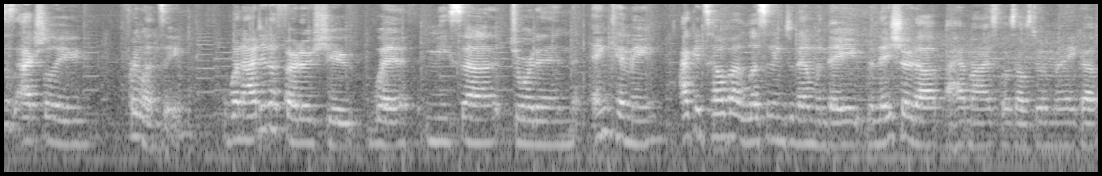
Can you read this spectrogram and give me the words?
is actually for Lindsay. When I did a photo shoot with Misa, Jordan, and Kimi, I could tell by listening to them when they when they showed up. I had my eyes closed, I was doing my makeup,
